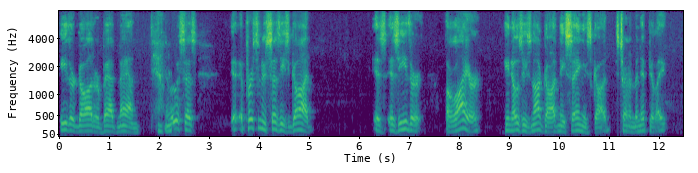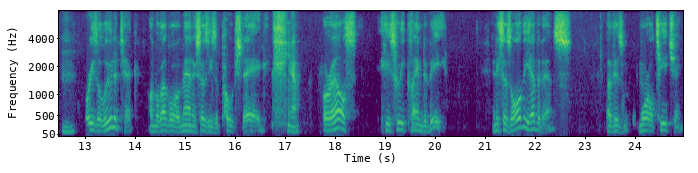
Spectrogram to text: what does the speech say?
either God or bad man. Yeah. And Lewis says a person who says he's God is is either a liar, he knows he's not God and he's saying he's God, he's trying to manipulate, Mhm. or he's a lunatic on the level of a man who says he's a poached egg, Yeah. or else he's who he claimed to be. And he says all the evidence of his moral teaching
